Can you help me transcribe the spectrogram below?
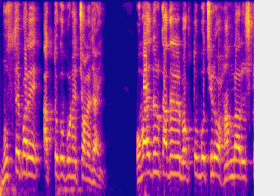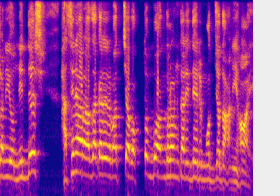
বুঝতে পারে, আত্মগোপনে চলে যায়। ওবায়দুল কাদেরের বক্তব্য ছিল হামলা, রুস্কানি ও নির্দেশ। হাসিনা রাজাকারের বাচ্চা বক্তব্য আন্দোলনকারীদের মর্যাদাহানি হয়।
